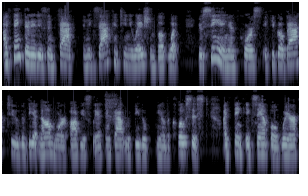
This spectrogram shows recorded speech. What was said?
I think that it is in fact an exact continuation, but what you're seeing, and of course, if you go back to the Vietnam War, obviously, I think that would be the, you know, the closest, I think, example where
